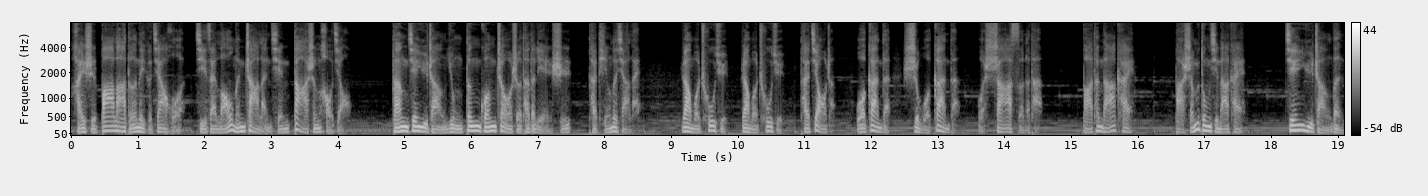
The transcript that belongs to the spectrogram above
还是巴拉德那个家伙挤在牢门栅栏前大声号叫。当监狱长用灯光照射他的脸时，他停了下来。“让我出去！让我出去！”他叫着。“我干的，是我干的！我杀死了他！把他拿开！把什么东西拿开？”监狱长问。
